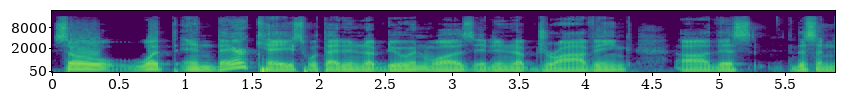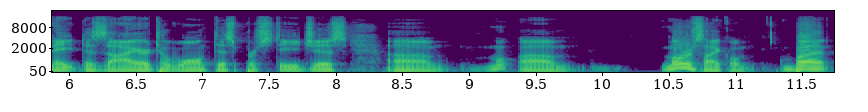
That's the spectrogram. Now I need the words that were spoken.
So what in their case, what that ended up doing was it ended up driving uh, this this innate desire to want this prestigious um, um, motorcycle, but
